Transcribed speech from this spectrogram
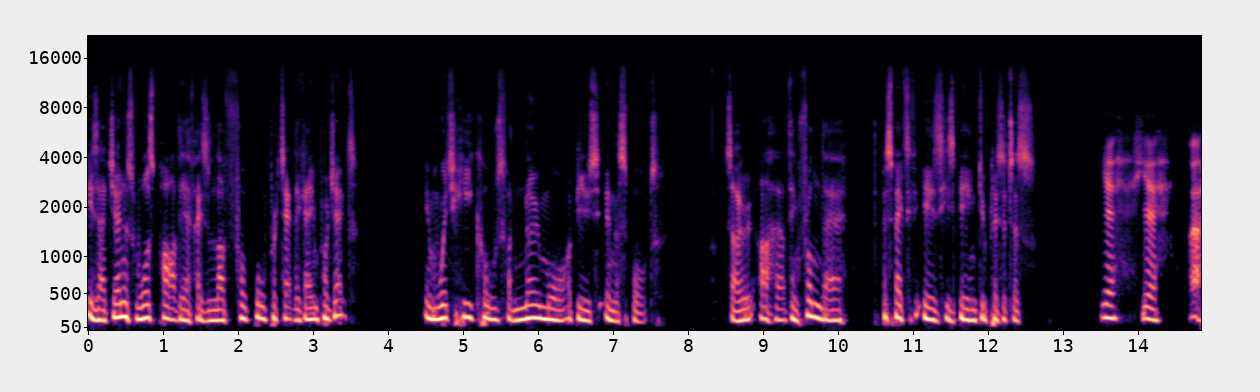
is that Jenas was part of the FA's Love Football Protect the Game project, in which he calls for no more abuse in the sport. So I think from there, the perspective is he's being duplicitous. Yeah, yeah. Uh,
